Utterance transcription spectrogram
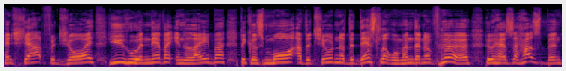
and shout for joy, you who are never in labor, because more are the children of the desolate woman than of her who has a husband,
